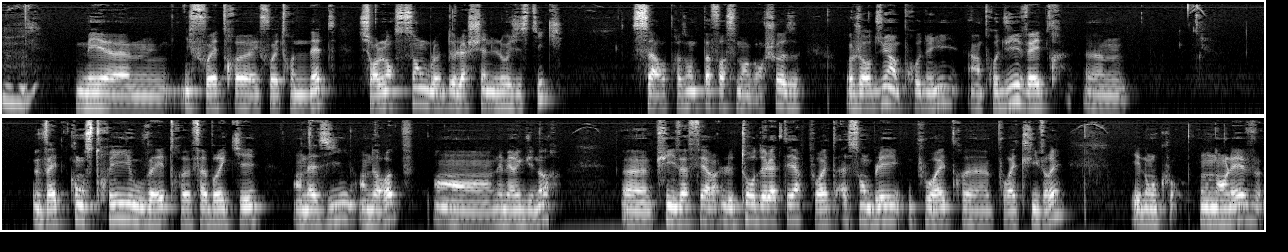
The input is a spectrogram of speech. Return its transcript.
Mhm. Mais euh, il, faut être, euh, il faut être honnête, sur l'ensemble de la chaîne logistique, ça ne représente pas forcément grand-chose. Aujourd'hui, un produit, un produit va, être, euh, va être construit ou va être fabriqué en Asie, en Europe, en Amérique du Nord. Puis il va faire le tour de la Terre pour être assemblé ou pour être, pour être livré. Et donc on enlève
